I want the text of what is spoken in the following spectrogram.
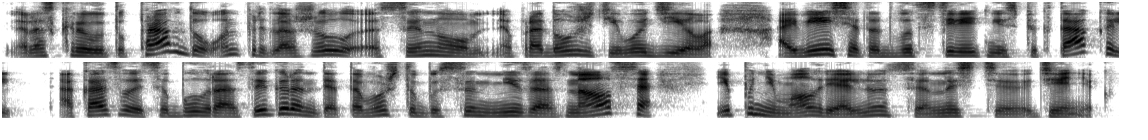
раскрыл эту правду, он предложил сыну продолжить его дело. А весь этот 20-летний спектакль оказывается, был разыгран для того, чтобы сын не зазнался и понимал реальную ценность э, денег.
